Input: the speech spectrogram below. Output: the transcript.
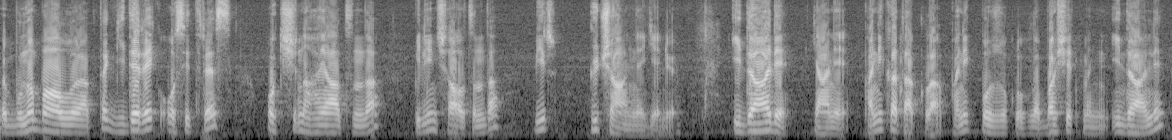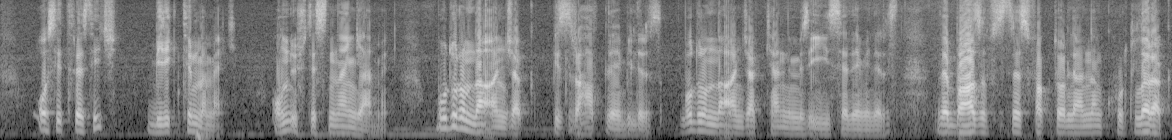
ve buna bağlı olarak da giderek o stres o kişinin hayatında, bilinçaltında bir güç haline geliyor. İdeali yani panik atakla, panik bozuklukla baş etmenin ideali o stresi hiç biriktirmemek, onun üstesinden gelmek. Bu durumda ancak biz rahatlayabiliriz. Bu durumda ancak kendimizi iyi hissedebiliriz. Ve bazı stres faktörlerinden kurtularak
